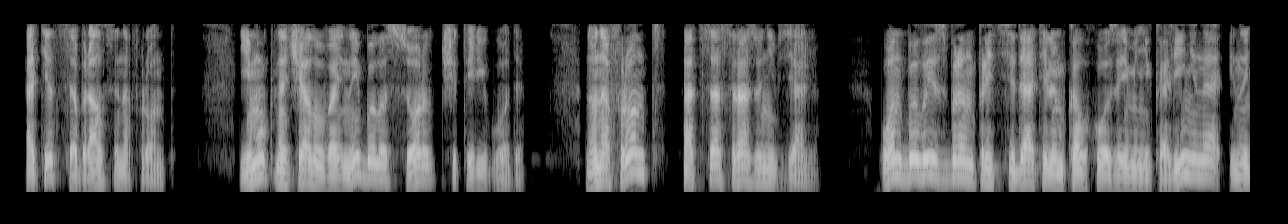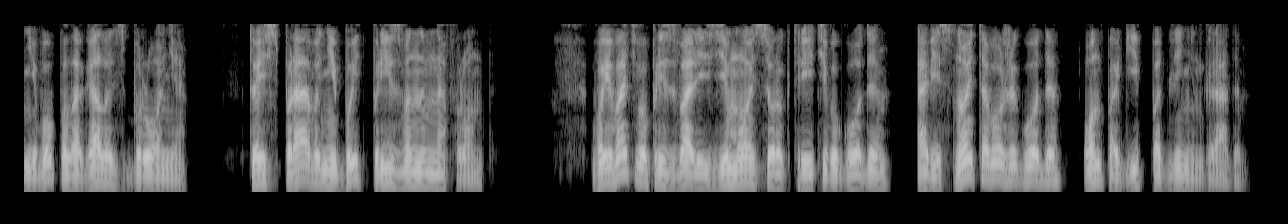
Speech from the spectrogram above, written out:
Отец собрался на фронт. Ему к началу войны было 44 года. Но на фронт отца сразу не взяли. Он был избран председателем колхоза имени Калинина, и на него полагалась броня, то есть право не быть призванным на фронт. Воевать его призвали зимой 43-го года, а весной того же года он погиб под Ленинградом.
